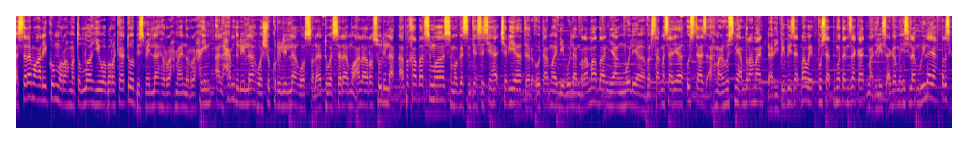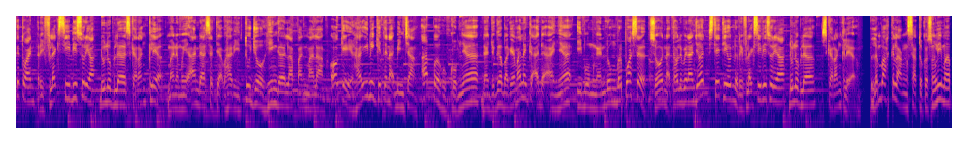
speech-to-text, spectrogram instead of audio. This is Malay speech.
Assalamualaikum warahmatullahi wabarakatuh. Bismillahirrahmanirrahim. Alhamdulillah wa syukurillah wassalatu wassalamu ala Rasulillah. Apa khabar semua? Semoga sentiasa sihat ceria terutama di bulan Ramadan yang mulia. Bersama saya Ustaz Ahmad Husni Abdul Rahman dari PPZ Mawib Pusat Pungutan Zakat Majlis Agama Islam Wilayah Persekutuan Refleksi di Suria. Dulu bila sekarang clear. Menemui anda setiap hari 7 hingga 8 malam. Okey, hari ini kita nak bincang apa hukumnya dan juga bagaimana keadaannya ibu mengandung berpuasa. So, nak tahu lebih lanjut? Stay tune. Refleksi di Suria. Dulu blur, sekarang clear. Lembah Kelang 105.3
